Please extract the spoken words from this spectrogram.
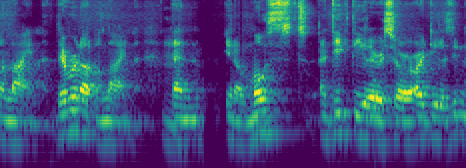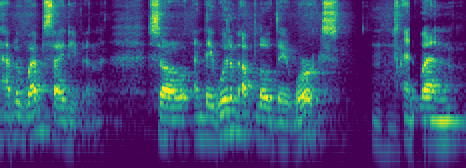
online. They were not online, mm. and you know most antique dealers or art dealers didn't have a website even so and they wouldn't upload their works mm-hmm. and when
